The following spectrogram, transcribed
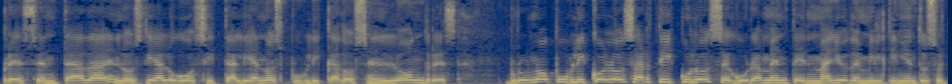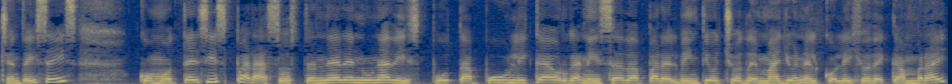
presentada en los diálogos italianos publicados en Londres. Bruno publicó los artículos seguramente en mayo de 1586 como tesis para sostener en una disputa pública organizada para el 28 de mayo en el Colegio de Cambrai,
